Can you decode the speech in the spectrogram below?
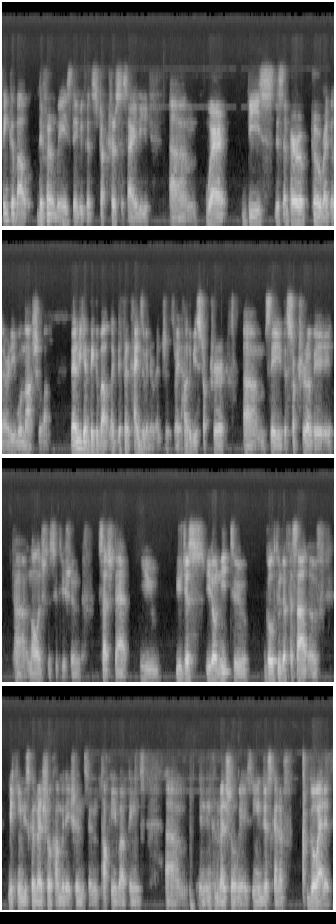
think about different ways that we could structure society um, where these this empirical regularity will not show up? Then we can think about like different kinds of interventions, right? How do we structure, um, say, the structure of a uh, knowledge institution such that you you just you don't need to go through the facade of making these conventional combinations and talking about things um, in, in, conventional ways. You can just kind of go at it.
